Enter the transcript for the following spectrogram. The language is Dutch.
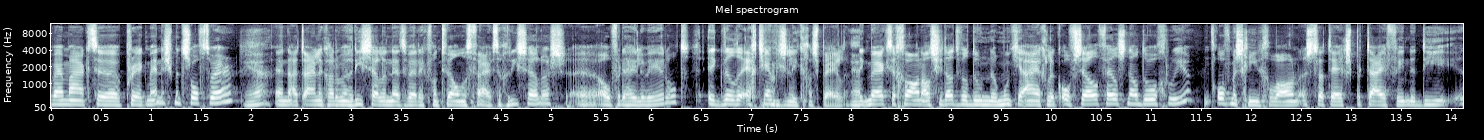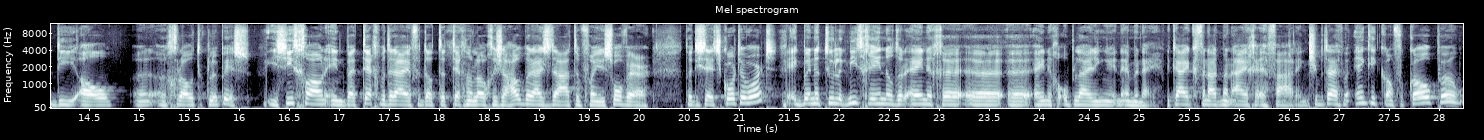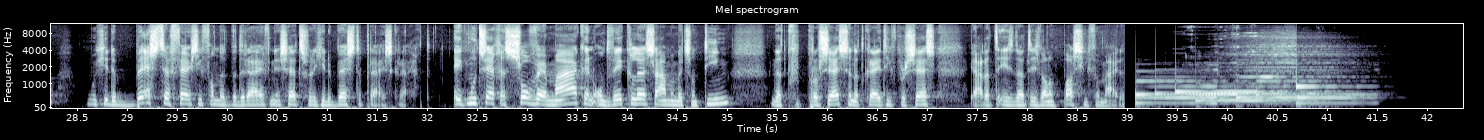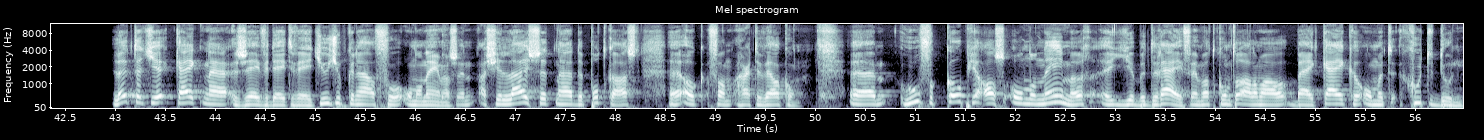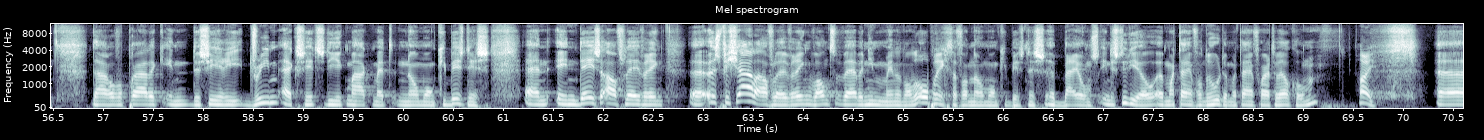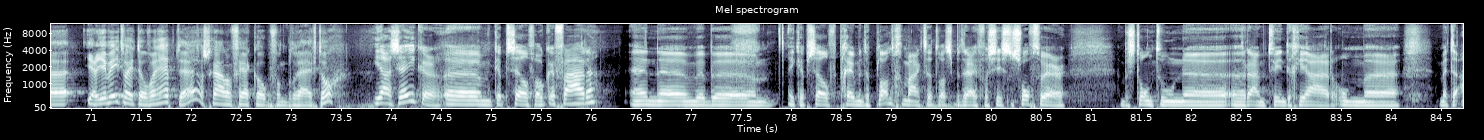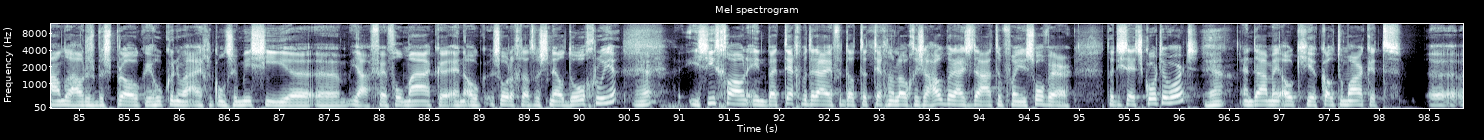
Wij maakten projectmanagement software. Ja. En uiteindelijk hadden we een reseller netwerk van 250 resellers uh, over de hele wereld. Ik wilde echt Champions League gaan spelen. Ja. Ik merkte gewoon, als je dat wil doen, dan moet je eigenlijk of zelf heel snel doorgroeien. Of misschien gewoon een strategische partij vinden die, die al een, een, grote club is. Je ziet gewoon in, bij techbedrijven dat de technologische houdbaarheidsdatum van je software dat die steeds korter wordt. Ik ben natuurlijk niet gehinderd door enige, uh, uh, enige opleidingen in M&A. Ik kijk vanuit mijn eigen ervaring. Als je bedrijf maar één keer kan verkopen, moet je de beste versie van het bedrijf neerzetten, zodat je de beste prijs krijgt. Ik moet zeggen, software maken en ontwikkelen samen met zo'n team, dat proces en dat creatief proces, ja, dat is, dat is wel een passie van mij. Leuk dat je kijkt naar 7DTW, het YouTube-kanaal voor ondernemers. En als je luistert naar de podcast, uh, ook van harte welkom. Um, hoe verkoop je als ondernemer uh, je bedrijf en wat komt er allemaal bij kijken om het goed te doen? Daarover praat ik in de serie Dream Exits die ik maak met No Monkey Business. En in deze aflevering uh, een speciale aflevering, want we hebben niemand minder dan de oprichter van No Monkey Business bij ons in de studio, Martijn van der Hoeden. Martijn, van harte welkom. Hoi. Uh, ja, je weet waar je het over hebt, hè? Als het gaat om verkopen van het bedrijf, toch? Ja, zeker. Uh, ik heb het zelf ook ervaren. En uh, we hebben, ik heb zelf op een gegeven moment een plan gemaakt. Dat was het bedrijf van System Software. Het bestond toen ruim 20 jaar om met de aandeelhouders besproken... hoe kunnen we eigenlijk onze missie ja, vervolmaken... en ook zorgen dat we snel doorgroeien. Ja. Je ziet gewoon in, bij techbedrijven dat de technologische houdbaarheidsdatum van je software... dat die steeds korter wordt. Ja. En daarmee ook je go-to-market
